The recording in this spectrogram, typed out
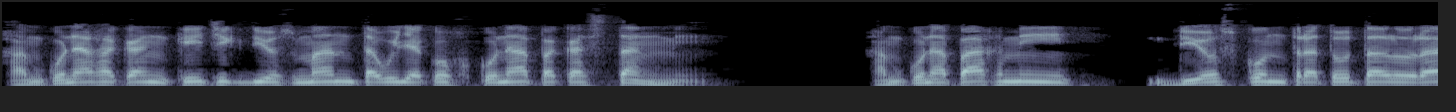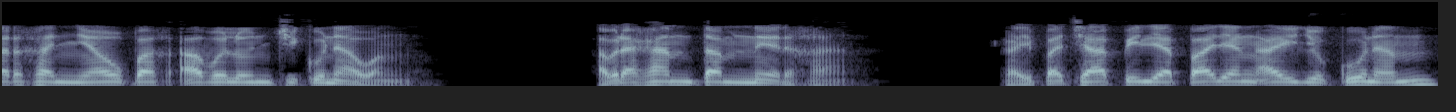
Hamkunaqa kankichik Diosmanta willakuqkunapa kastanmi. Hamkunapaqmi Dios contratota adorarja ñawpaq abuelonchikunawan. Abrahamtam nerja. Kay pachapi llapallan ayllukunam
